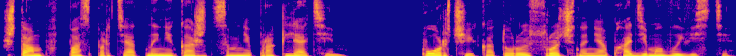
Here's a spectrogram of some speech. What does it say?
Штамп в паспорте отныне кажется мне проклятием, порчей, которую срочно необходимо вывести.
